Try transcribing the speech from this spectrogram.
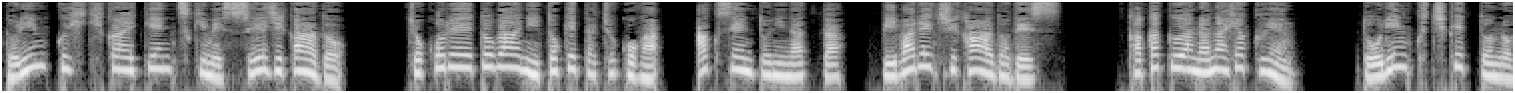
ドリンク引き換え券付きメッセージカード。チョコレートバーに溶けたチョコがアクセントになったビバレッジカードです。価格は700円。ドリンクチケットの引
